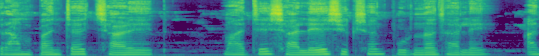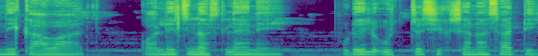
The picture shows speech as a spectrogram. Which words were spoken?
ग्रामपंचायत शाळेत माझे शालेय शिक्षण पूर्ण झाले आणि गावात कॉलेज नसल्याने पुढील उच्च शिक्षणासाठी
